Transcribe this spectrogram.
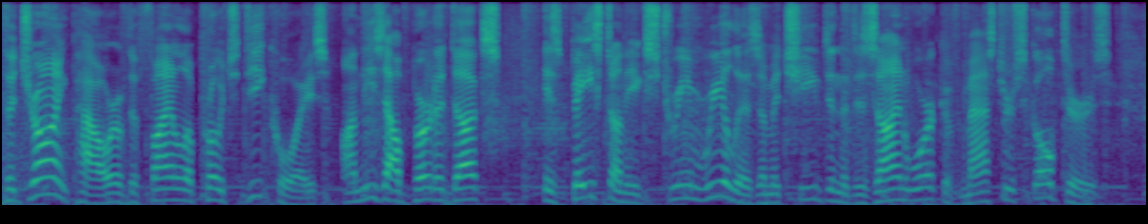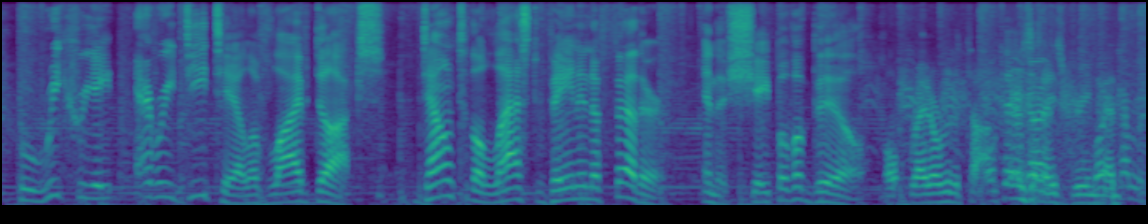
The drawing power of the final approach decoys on these Alberta ducks is based on the extreme realism achieved in the design work of master sculptors who recreate every detail of live ducks, down to the last vein in a feather and the shape of a bill. Oh, right over the top. There's a nice One greenhead. coming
